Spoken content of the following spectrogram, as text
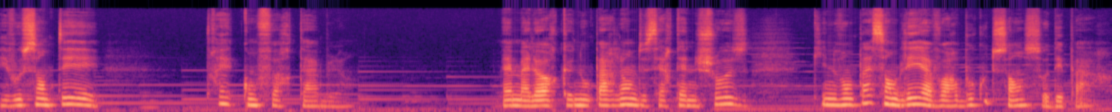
Et vous sentez très confortable, même alors que nous parlons de certaines choses qui ne vont pas sembler avoir beaucoup de sens au départ.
